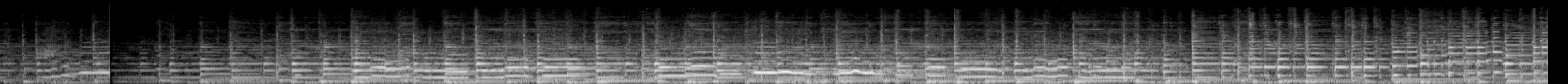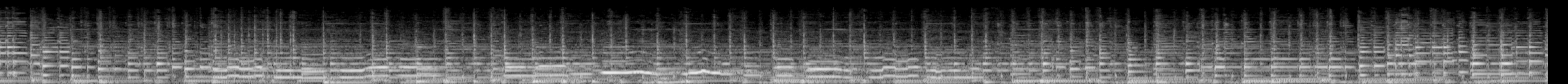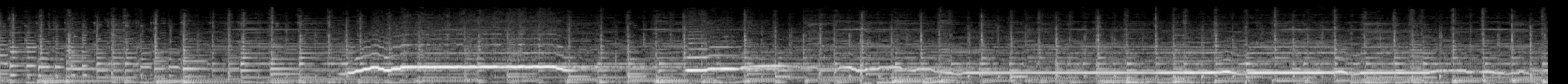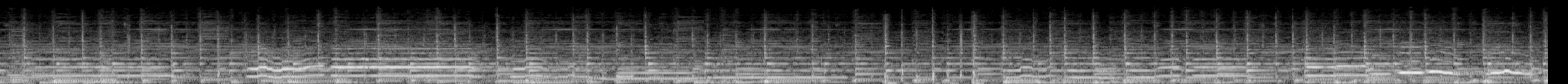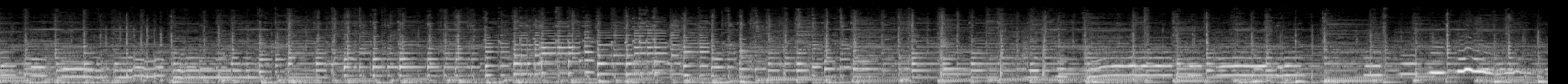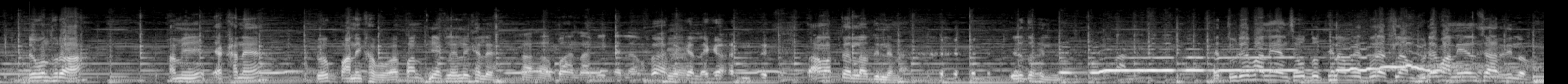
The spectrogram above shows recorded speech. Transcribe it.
প্রিয় বন্ধুরা আমি এখানে একটু পানি খাব। আর পান কি একলে খেলে? পান আমি খেলাম। আমার তো লাভ দিলে না। এটা তো ফেললি দুটা পানি আনছে ও দূর থেকে আমি দূরে আসলাম দুটা পানি আনছে আর দিল না।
